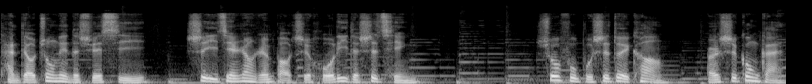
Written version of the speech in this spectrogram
砍掉重练的学习是一件让人保持活力的事情。说服不是对抗，而是共感。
